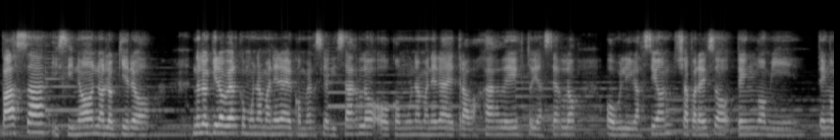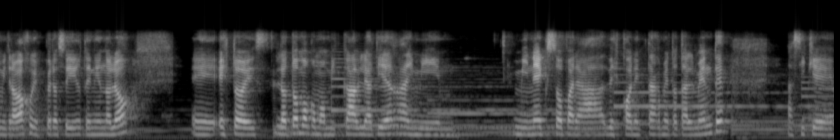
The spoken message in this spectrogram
pasa y si no, no lo quiero, no lo quiero ver como una manera de comercializarlo o como una manera de trabajar de esto y hacerlo obligación. Ya para eso tengo mi, tengo mi trabajo y espero seguir teniéndolo. Eh, esto es, lo tomo como mi cable a tierra y mi, mi nexo para desconectarme totalmente. Así que,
